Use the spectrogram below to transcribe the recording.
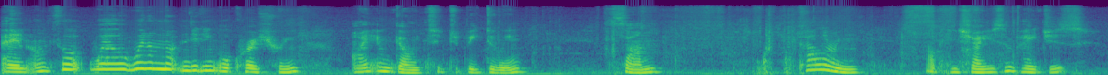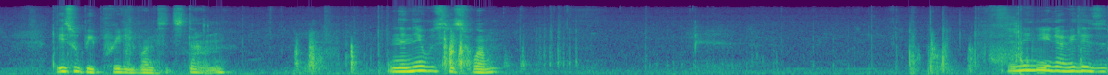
And I thought, well, when I'm not knitting or crocheting, I am going to, to be doing some colouring. I can show you some pages. This will be pretty once it's done. And then there was this one. And then, you know, is...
